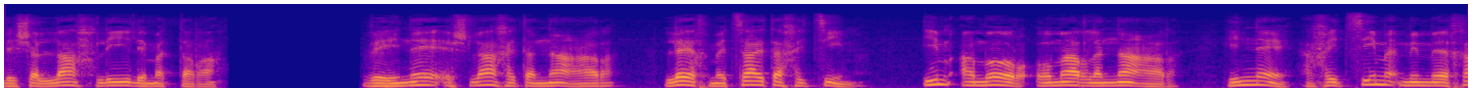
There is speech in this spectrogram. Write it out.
לשלח לי למטרה. והנה אשלח את הנער, לך מצא את החיצים, אם אמור אומר לנער, הנה החיצים ממך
